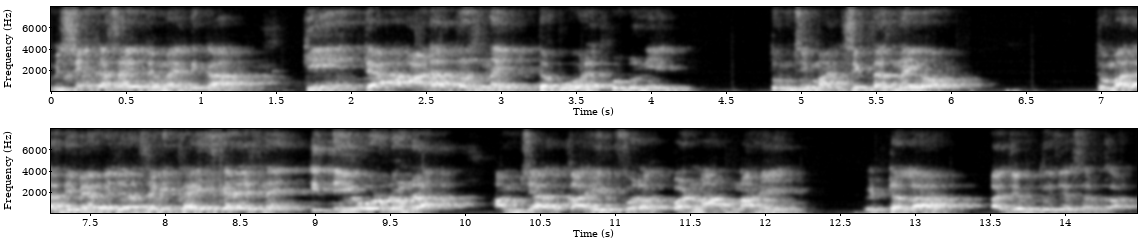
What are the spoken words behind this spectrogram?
विषय कसा येतोय माहिती का? की त्या आडातच नाही तर पोहऱ्यात कुठून येईल? तुमची मानसिकताच नाही हो. तुम्हाला दिव्यांगजनासाठी काहीच करायचं नाही. कितीही ओरडून राहा. आमच्यात काही फरक पडणार नाही. विठ्ठला अजब तुझे सरकार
